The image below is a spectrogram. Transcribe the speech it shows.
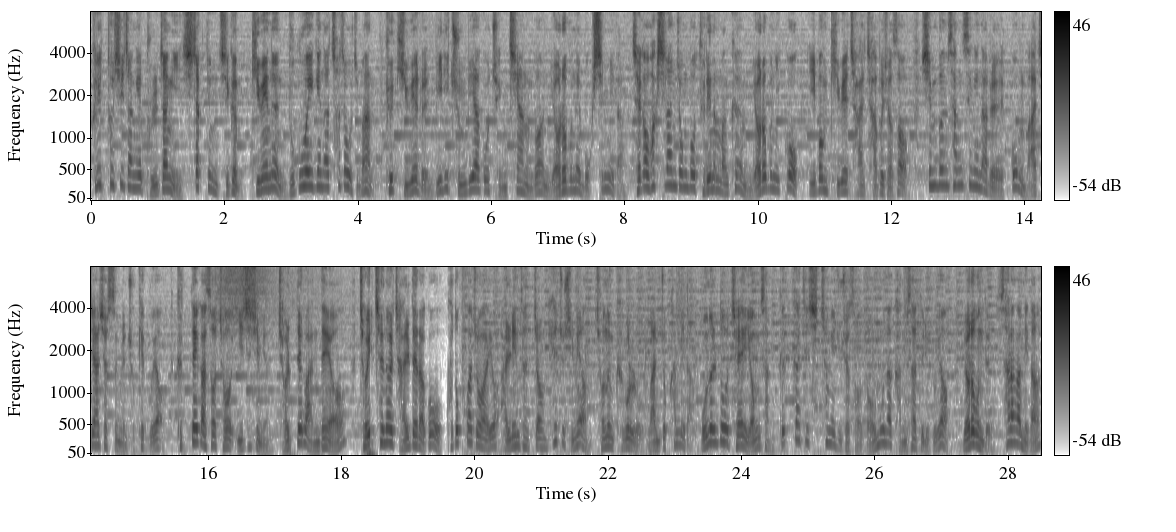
크립토 시장의 불장이 시작된 지금 기회는 누구에게나 찾아오지만 그 기회를 미리 준비하고 쟁취하는 건 여러분의 몫입니다. 제가 확실한 정보 드리는 만큼 여러분이 꼭 이번 기회 잘 잡으셔서 신분 상승의 날을 꼭 맞이하셨으면 좋겠고요. 그때 가서 저 잊으시면 절대로 안 돼요. 저희 채널 잘 되라고 구독과 좋아요, 알림 설정 해주시면 저는 그걸로 만족합니다. 오늘도 제 영상 끝까지 시청해주셔서 너무나 감사드리고요. 여러분들 사랑합니다.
